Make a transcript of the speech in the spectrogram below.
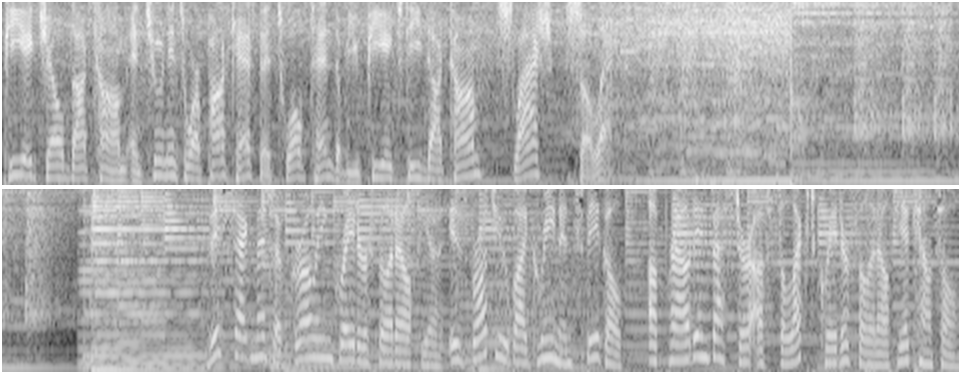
selectgreaterphl.com and tune into our podcast at 1210wpht.com slash select. This segment of Growing Greater Philadelphia is brought to you by Green and Spiegel, a proud investor of Select Greater Philadelphia Council.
